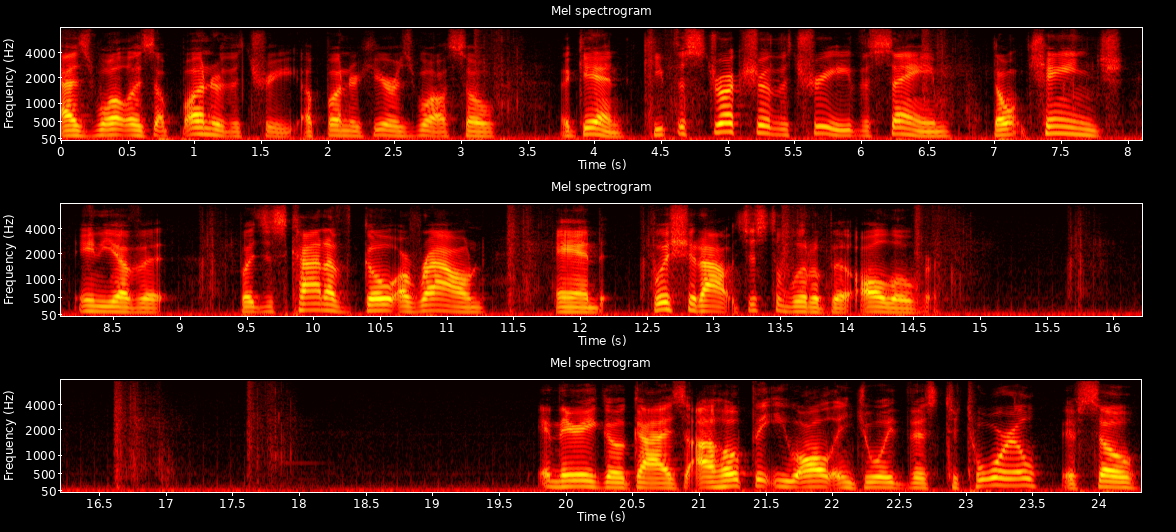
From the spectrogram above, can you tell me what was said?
as well as up under the tree up under here as well so again keep the structure of the tree the same don't change any of it but just kind of go around and bush it out just a little bit all over And there you go guys, I hope that you all enjoyed this tutorial. If so,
